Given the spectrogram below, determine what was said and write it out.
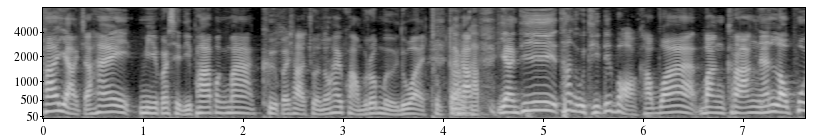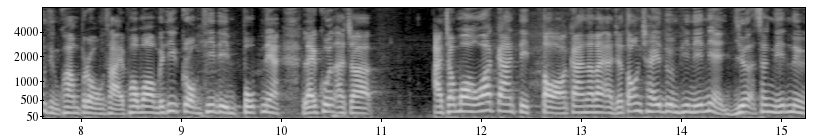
ถ้าอยากจะให้มีประสิทธิภาพมากๆ คือประชาชนต้องให้ความร่วมมือด้วยถูกต้องนะครับอย่างที่ท่านอุทิศได้บอกครับว่าบางครั้งนั้นเราพูดถึงความโปร่งใสพอมองไปที่กรมที่ดินปุ๊บเนี่ยหลายคนอาจจะ อาจจะมองว่าการติดต่อการอะไรอาจจะต้องใช้ดุลพินิษเนี่ยเยอะสักนิดหนึ่ง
